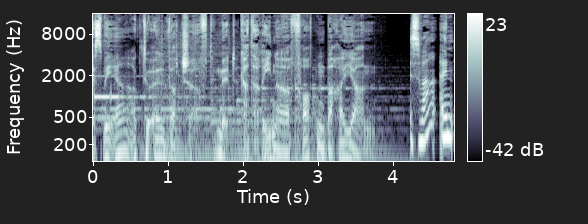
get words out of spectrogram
SWR aktuell Wirtschaft mit Katharina Fortenbacher-Jahn. Es war ein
